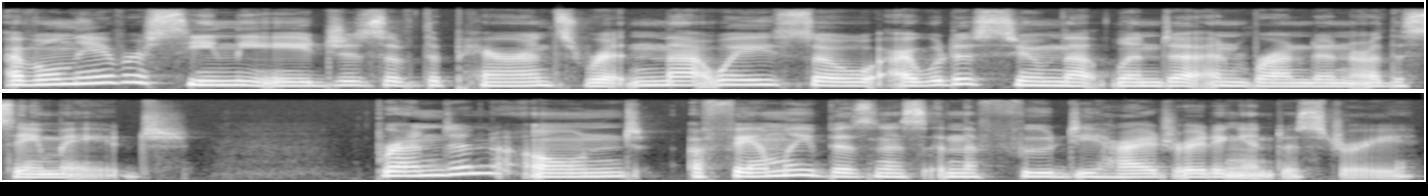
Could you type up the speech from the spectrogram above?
I've only ever seen the ages of the parents written that way, so I would assume that Linda and Brendan are the same age. Brendan owned a family business in the food dehydrating industry.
